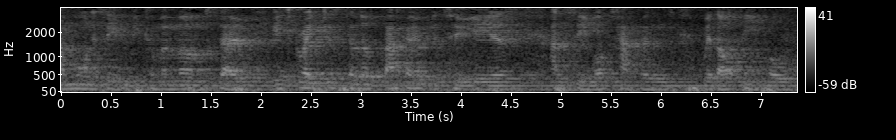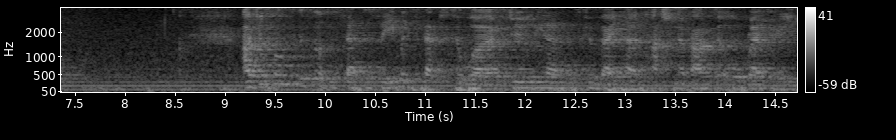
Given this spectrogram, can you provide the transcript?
and one has even become a mum. So it's great just to look back over the two years and see what's happened with our people. I just wanted to sort of set the scene with steps to work. Julia has conveyed her passion about it already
